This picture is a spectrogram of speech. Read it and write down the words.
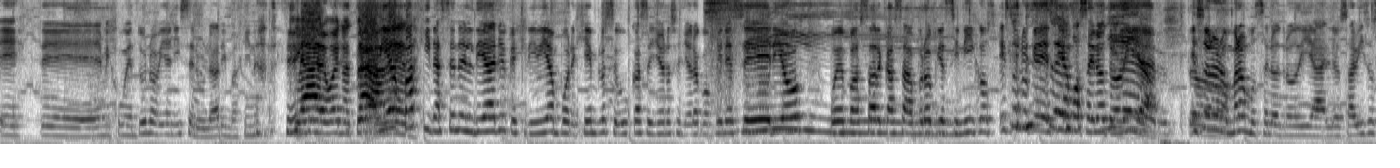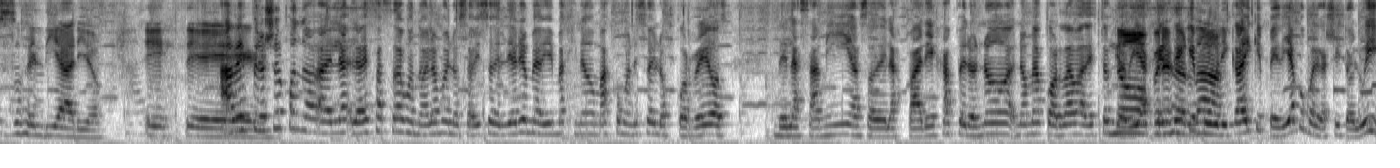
Este, en mi juventud no había ni celular, imagínate. Claro, bueno, Pero había páginas en el diario que escribían, por ejemplo, se busca señor o señora con fines serios, puede pasar casa propia sin hijos. Eso es lo que decíamos el otro día. Eso lo nombramos el otro día, los avisos esos del diario. Este... A ver, pero yo cuando la, la, vez pasada cuando hablamos de los avisos del diario me había imaginado más como en eso de los correos de las amigas o de las parejas, pero no, no me acordaba de esto que había gente que publicaba y que pedía como el gallito Luis.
